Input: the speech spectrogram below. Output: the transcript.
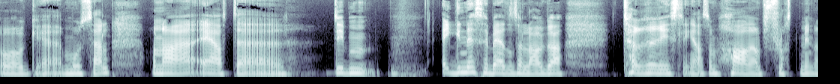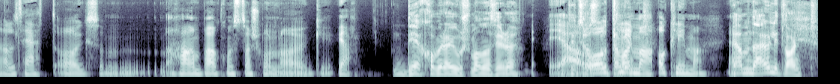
og eh, Mosel og Nahe, er at eh, de egner seg bedre til å lage tørre rislinger som har en flott mineralitet, og som har en bra konsentrasjon, og ja. Det kommer av jordsmonnet, sier du? ja og klima. Og klima. Ja. Ja. men det er jo litt varmt.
